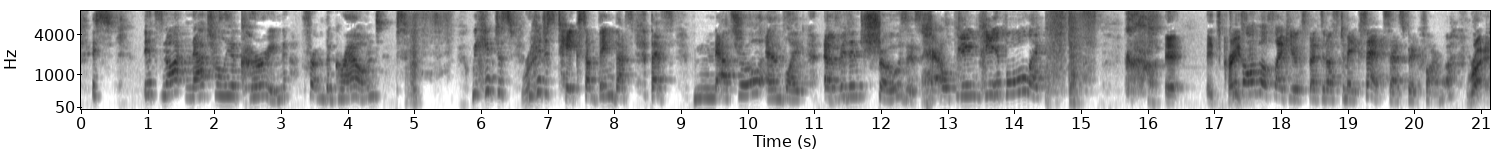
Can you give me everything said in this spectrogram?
it's it's not naturally occurring from the ground. We can't just we can't just take something that's that's natural and like evidence shows is helping people. Like It, it's crazy. it's almost like you expected us to make sense as big pharma. Right.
